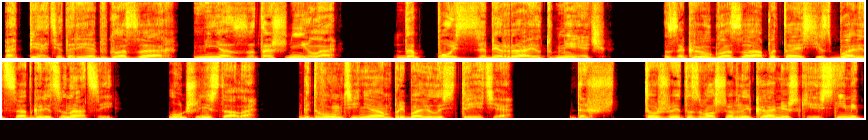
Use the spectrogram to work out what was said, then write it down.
Опять эта рябь в глазах. Меня затошнило. «Да пусть забирают меч!» Закрыл глаза, пытаясь избавиться от галлюцинаций. Лучше не стало. К двум теням прибавилась третья. «Да что же это за волшебные камешки? С ними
